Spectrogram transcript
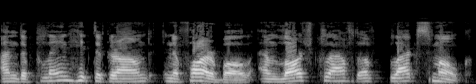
and the plane hit the ground in a fireball and large cloud of black smoke.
